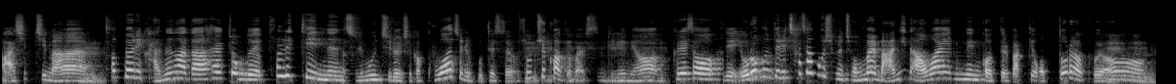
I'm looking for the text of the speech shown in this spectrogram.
아쉽지만 음. 선별이 가능하다 할 정도의 quality 있는 질문지를 제가 구하지를 못했어요. 솔직하게 음. 말씀드리면. 그래서 이제 여러분들이 찾아보시면 정말 많이 나와 있는 것들밖에 없더라고요. 음.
